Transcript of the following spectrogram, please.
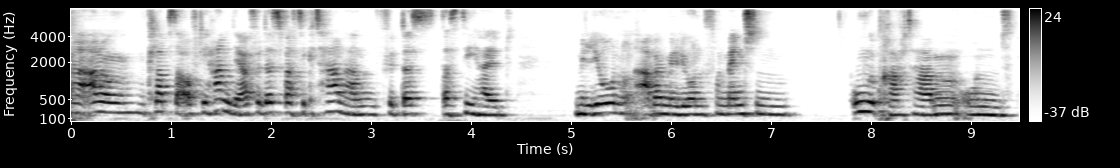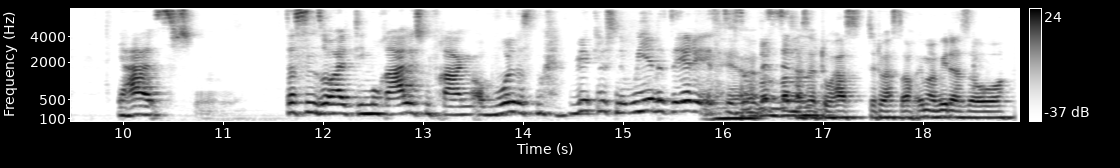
keine Ahnung, ein Klapser auf die Hand, ja, für das, was sie getan haben, für das, dass die halt Millionen und Abermillionen von Menschen umgebracht haben und ja, es, das sind so halt die moralischen Fragen, obwohl das wirklich eine weirde Serie ist, die so ein Ja, bisschen. also du hast, du hast auch immer wieder so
